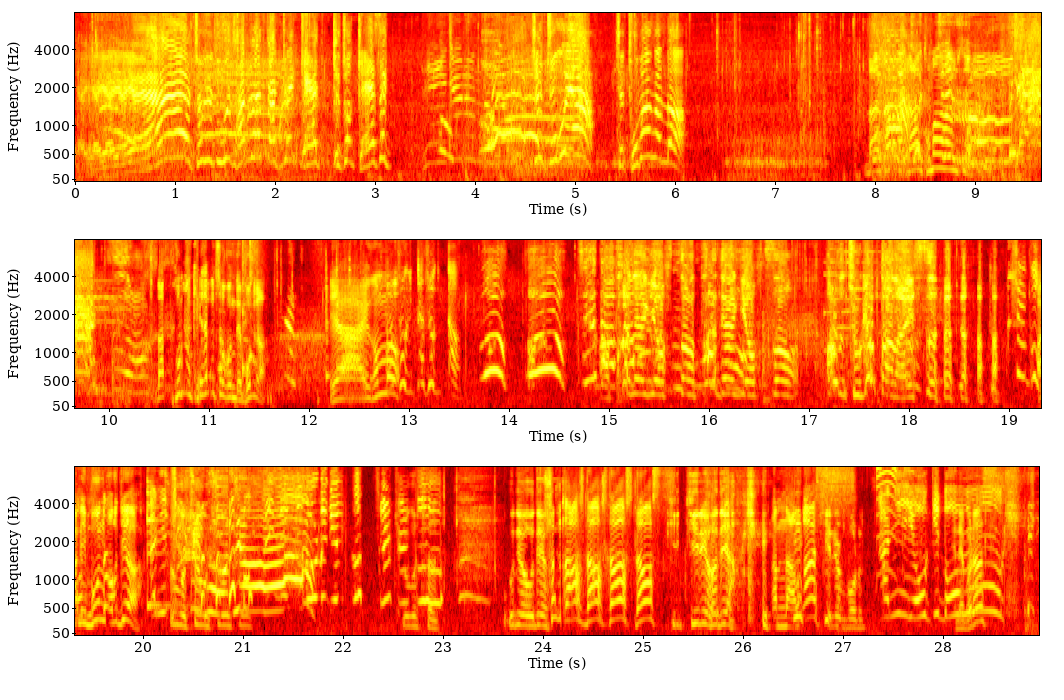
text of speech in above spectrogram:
야야야야야 저기 누구 잡았다. 개 개 저 개색. 쟤 누구야? 쟤 도망간다. 나, 나, 나 도망가고 있어 나 도망 개장쳐 근데. 뭐야? 야 이건 뭐. 저기 있다 저기 있다. 지금 아나 탄약이 없어 탄약이 없어. 아주 죽였다 nice. 출구 아니 문 어디야? 아니 출구 출구 출구 출구 모르겠어. 출구 차 어디야 어디야? 저 나왔어 나왔어 나왔어 나왔어. 기, 길이 어디야 길, 안 나왔어. 길을 모르 아니 여기 너무 내버렸어. 길이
